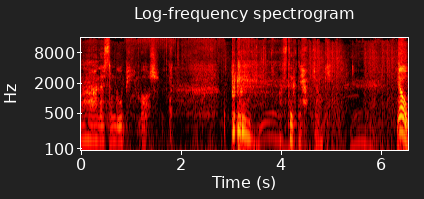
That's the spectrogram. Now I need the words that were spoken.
A ale jestem głupi, boże. Styknie, dzięki. Yo!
